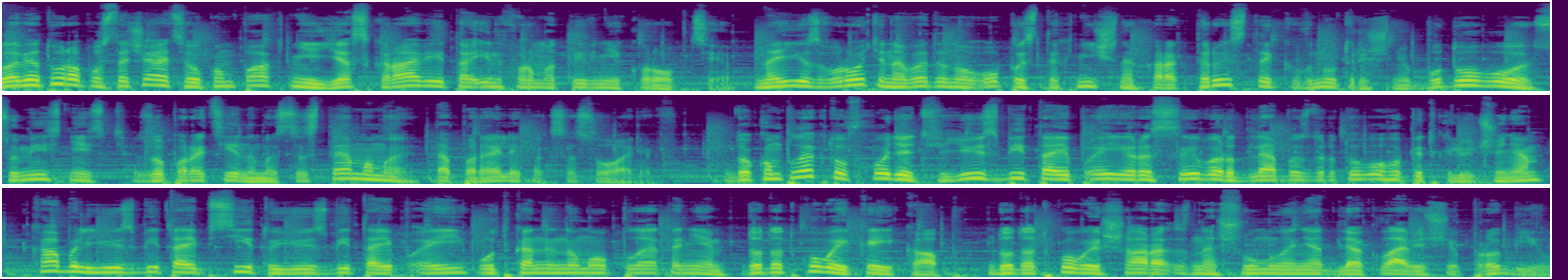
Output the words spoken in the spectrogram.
Клавіатура постачається у компактній, яскравій та інформативній коробці. На її звороті наведено опис технічних характеристик, внутрішню будову, сумісність з операційними системами та перелік аксесуарів. До комплекту входять USB Type-A ресивер для бездротового підключення, кабель USB Type-C то USB Type-A у тканинному плетені, додатковий кейкап, додатковий шар знешумлення для клавіші пробіл,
